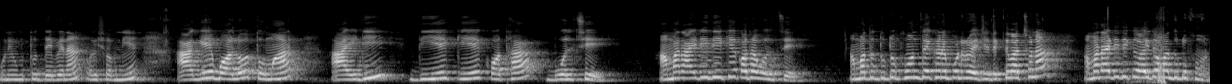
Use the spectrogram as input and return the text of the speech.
উনি উত্তর দেবে না ওই সব নিয়ে। আগে বলো তোমার আইডি দিয়ে কে কথা বলছে। আমার আইডি দিয়ে কে কথা বলছে? আমার তো দুটো ফোন তো এখানে পড়ে রয়েছে, দেখতে পাচ্ছ না? আমার আইডি থেকে ওই তো আমার দুটো ফোন?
